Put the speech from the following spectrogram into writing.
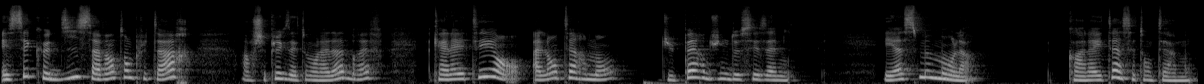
Et c'est que 10 à 20 ans plus tard, alors je sais plus exactement la date, bref, qu'elle a été à l'enterrement du père d'une de ses amies. Et à ce moment-là, quand elle a été à cet enterrement,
